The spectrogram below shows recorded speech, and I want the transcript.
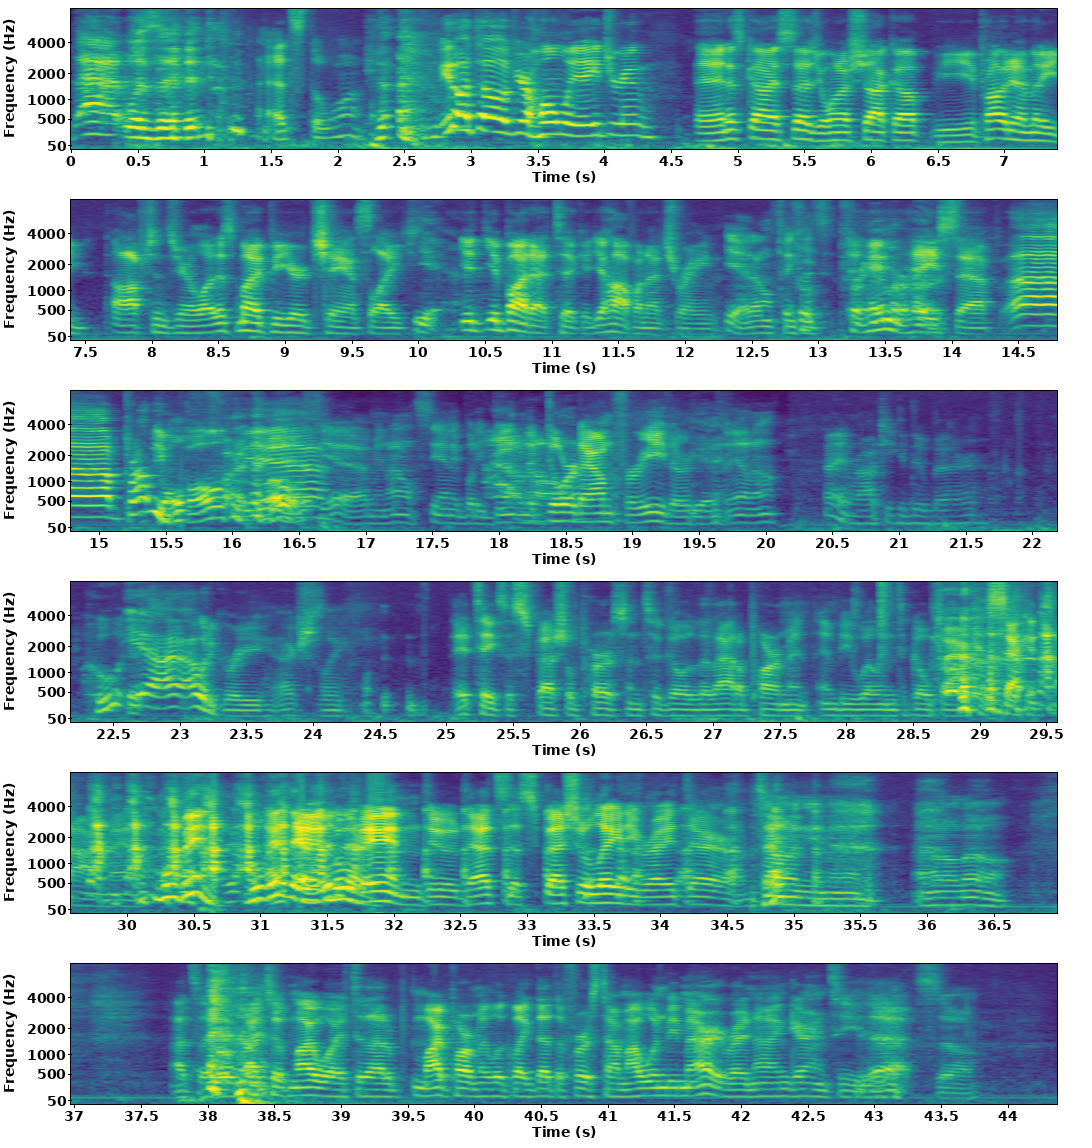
That was it. that's the one. You know what though? If you're homely Adrian, and this guy says you want to shock up, you probably don't have many options in your life. This might be your chance. Like, Yeah. you, you buy that ticket, you hop on that train. Yeah, I don't think for, he's for him or her. ASAP. Uh, probably both. Both? yeah. both. Yeah, I mean, I don't see anybody beating the door down for either. Yeah. You know, I think Rocky could do better. who? Yeah, I, I would agree. Actually, It takes a special person to go to that apartment and be willing to go back a second time, man. Move in. Move in there. And live move there. in, dude. That's a special lady right there. I'm telling you, man. I don't know. I'd say if I took my wife to that, my apartment looked like that the first time. I wouldn't be married right now. I can guarantee you that. So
